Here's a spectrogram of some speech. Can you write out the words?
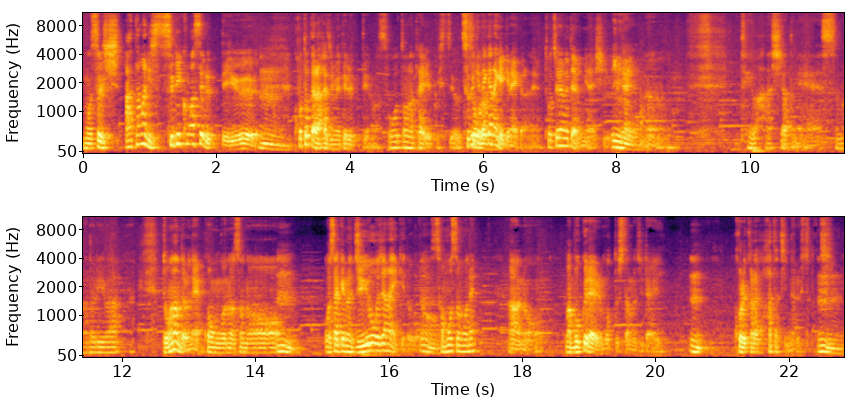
もうそれし頭にすり込ませるっていううん。ことから始めてるっていうのは相当な体力必要。続けていかなきゃいけないからね。途中やめたら見ないし。意味ないね。うん。っていう話だとねスマドリはどうなんだろうね。今後のその、うん。お酒の需要じゃないけど、うん。そもそもねあの、まあ、僕らよりもっと下の時代うん。これから二十歳になる人たち、うん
